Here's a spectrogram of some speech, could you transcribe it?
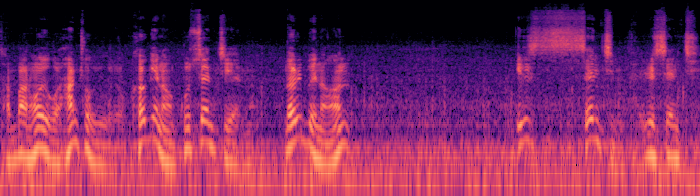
3반 호이고 한쪽이고요. 크기는 9cm, 넓이는 1cm입니다. 1cm.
